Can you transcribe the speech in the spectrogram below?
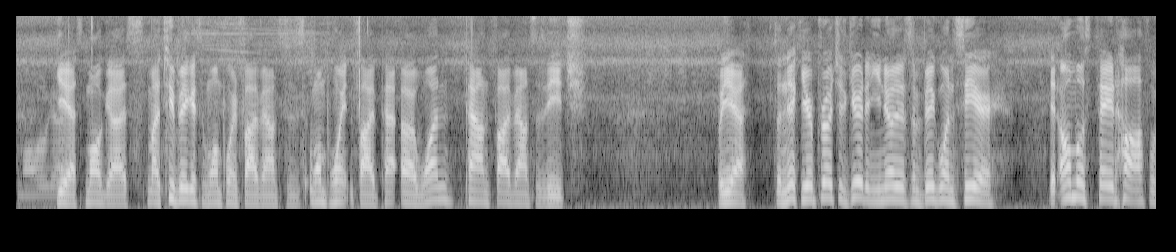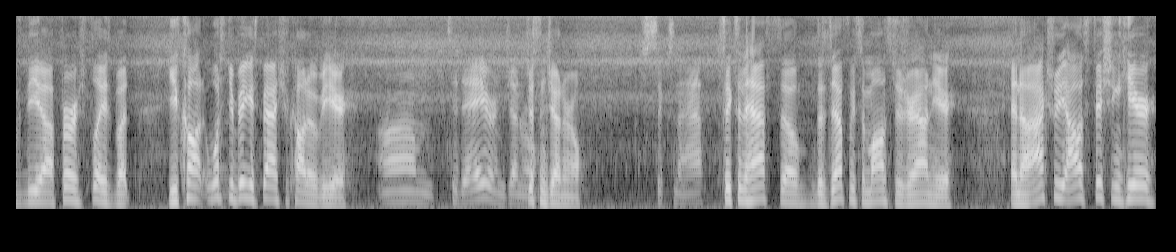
small guys. Yeah, small guys. My two biggest are 1.5 ounces, 1.5 uh, one pound five ounces each. But yeah, so Nick, your approach is good, and you know there's some big ones here. It almost paid off with the uh, first place, but you caught. What's your biggest bass you caught over here? Um, today or in general? Just in general, six and a half. six and a half. So there's definitely some monsters around here. And uh, actually, I was fishing here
